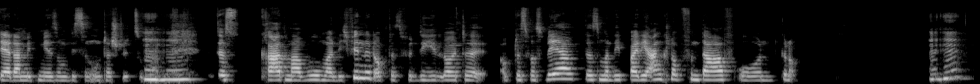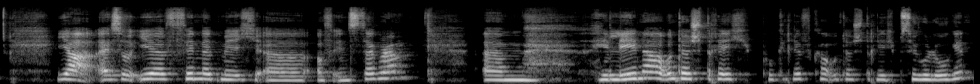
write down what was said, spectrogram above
der da mit mir so ein bisschen Unterstützung hat. Mhm. Das gerade mal, wo man dich findet, ob das für die Leute, ob das was wäre, dass man die bei dir anklopfen darf und genau. Mhm. Ja, also ihr findet mich äh, auf Instagram. Ähm, Helena unterstrich Pogrivka unterstrich Psychologin.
